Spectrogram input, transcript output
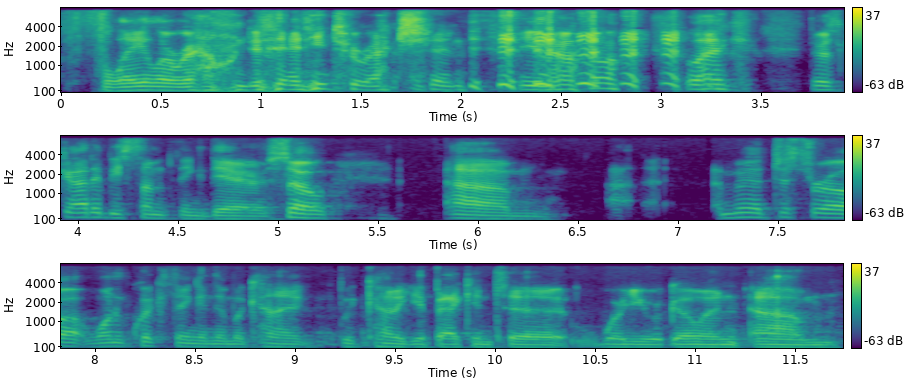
flail around in any direction, you know? like there's got to be something there. So um I, I'm going to just throw out one quick thing and then we kind of we kind of get back into where you were going um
